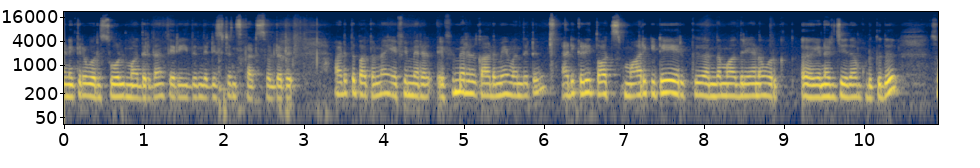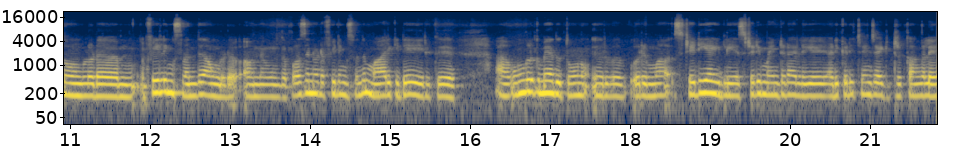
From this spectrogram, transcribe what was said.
நினைக்கிற ஒரு சோல் மாதிரி தான் தெரியுது. இந்த டிஸ்டன்ஸ் கார்டு சொல்கிறது அடுத்து பார்த்தோம்னா எஃபிமெரல் எஃபிமெரல் கார்டுமே வந்துட்டு அடிக்கடி தாட்ஸ் மாறிக்கிட்டே இருக்குது அந்த மாதிரியான ஒரு எனர்ஜியை தான் கொடுக்குது. ஸோ உங்களோட ஃபீலிங்ஸ் வந்து அவங்களோட அவங்க உங்கள் பர்சனோட ஃபீலிங்ஸ் வந்து மாறிக்கிட்டே இருக்குது உங்களுக்குமே அது தோணும். ஒரு ஒரு மா ஸ்டெடியாக இல்லையே ஸ்டெடி மைண்டடாக இல்லையே அடிக்கடி சேஞ்ச் ஆகிட்டு இருக்காங்களே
